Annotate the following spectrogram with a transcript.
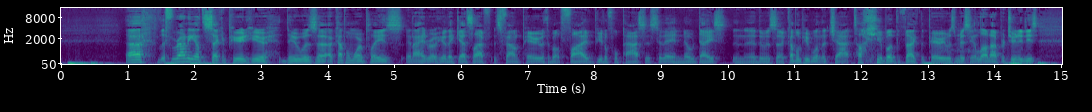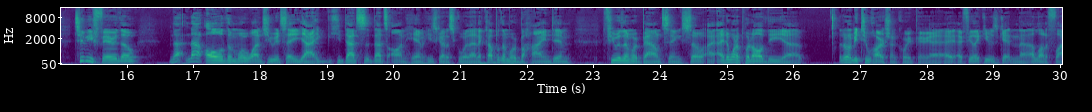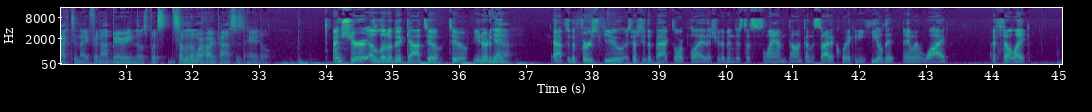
Uh, rounding out the second period here, there was uh, a couple more plays, and I had wrote here that Getzlaf has found Perry with about five beautiful passes today and no dice. And uh, there was a couple of people in the chat talking about the fact that Perry was missing a lot of opportunities. To be fair, though, not not all of them were ones you would say, yeah, he, he, that's that's on him. He's got to score that. A couple of them were behind him. A few of them were bouncing. So I, I don't want to put all the uh, I don't want to be too harsh on Corey Perry. I, I feel like he was getting a, a, lot of flack tonight for not burying those, but some of them were hard passes to handle. I'm sure a little bit got to him too. You know what I yeah. mean? After the first few, especially the backdoor play that should have been just a slam dunk on the side of Quick, and he healed it and it went wide. I felt like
